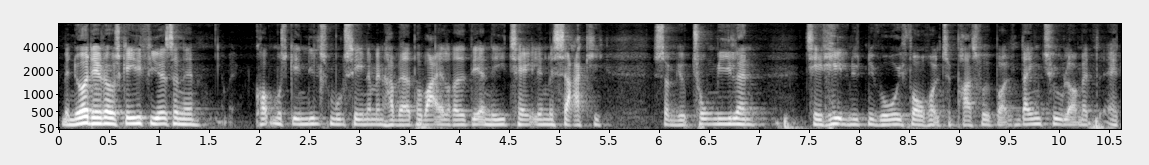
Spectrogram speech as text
men noget af det, der jo skete i 80'erne, kom måske en lille smule senere, men har været på vej allerede dernede i Italien med Saki, som jo tog Milan til et helt nyt niveau i forhold til presfodbolden. Der er ingen tvivl om, at, at,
